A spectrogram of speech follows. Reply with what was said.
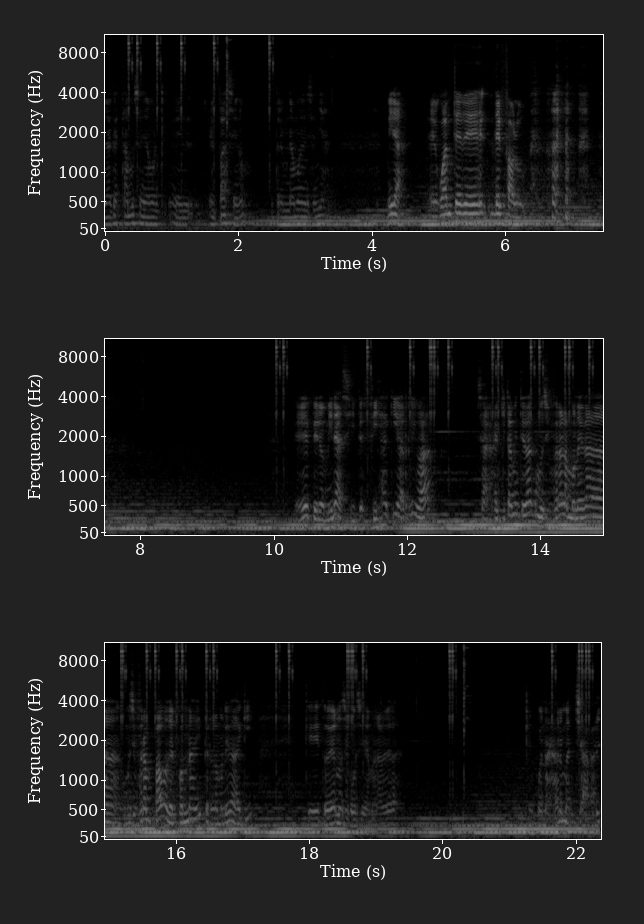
Ya que estamos, enseñamos el, el- el pase, ¿no? Lo terminamos de enseñar. Mira, el guante de- del follow. eh, pero mira, si te fijas aquí arriba, o sea, aquí también te da como si fuera la moneda, como si fueran pavos del Fortnite, pero la moneda de aquí, que todavía no sé cómo se llama, la verdad. Qué buenas armas, chaval.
